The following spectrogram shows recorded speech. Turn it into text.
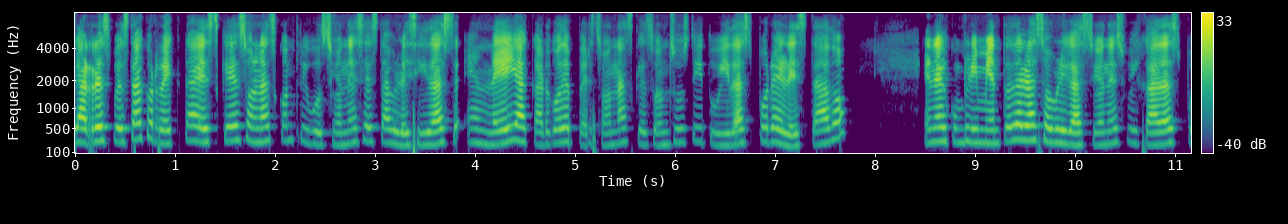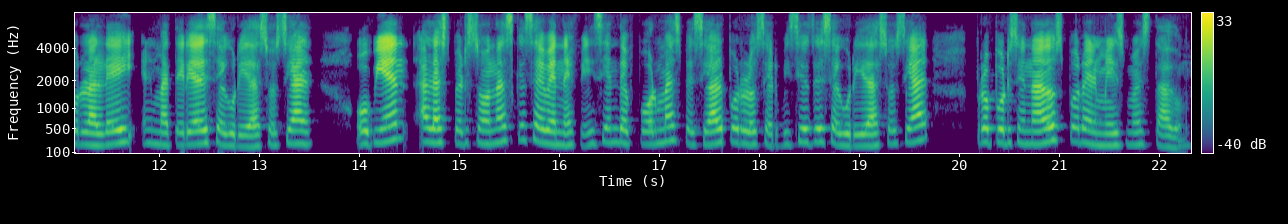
La respuesta correcta es que son las contribuciones establecidas en ley a cargo de personas que son sustituidas por el Estado en el cumplimiento de las obligaciones fijadas por la ley en materia de seguridad social, o bien a las personas que se beneficien de forma especial por los servicios de seguridad social proporcionados por el mismo Estado.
